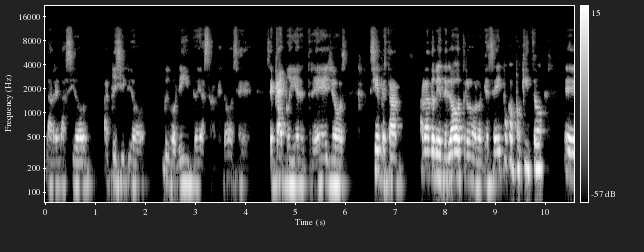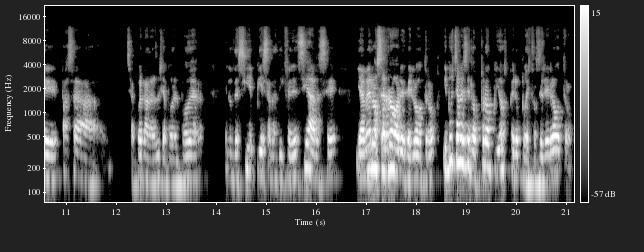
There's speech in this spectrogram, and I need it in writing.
la relación al principio muy bonito, ya sabes, ¿no? Se, se caen muy bien entre ellos, siempre están hablando bien del otro, lo que sea, y poco a poquito eh, pasa, se acuerda la lucha por el poder, en donde sí empiezan a diferenciarse y a ver los errores del otro, y muchas veces los propios, pero puestos en el otro.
